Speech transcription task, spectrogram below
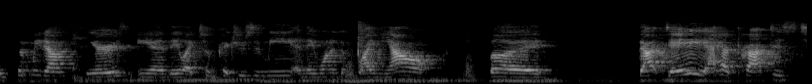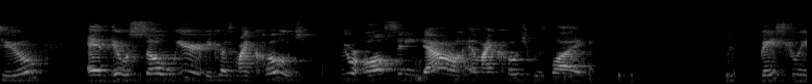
they took me downstairs and they like took pictures of me and they wanted to fly me out. But that day I had practice too. And it was so weird because my coach, we were all sitting down and my coach was like, basically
